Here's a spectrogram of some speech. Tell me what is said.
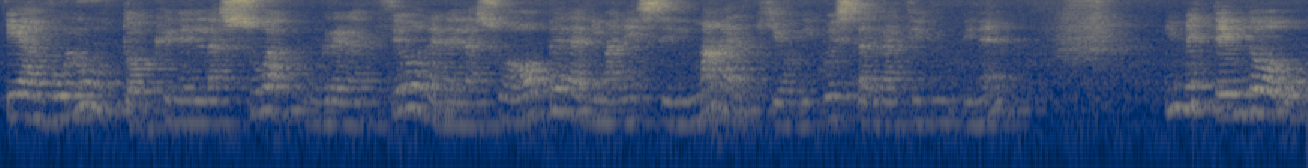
e ha voluto che nella sua congregazione, nella sua opera rimanesse il marchio di questa gratitudine immettendo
